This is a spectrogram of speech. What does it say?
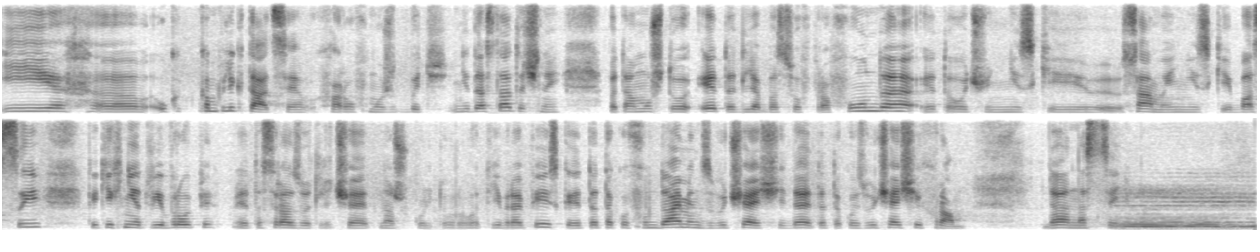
И э, комплектация хоров может быть недостаточной, потому что это для басов профунда, это очень низкие, самые низкие басы, каких нет в Европе. Это сразу отличает нашу культуру от европейской. Это такой фундамент звучащий, да, это такой звучащий храм да, на сцене.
